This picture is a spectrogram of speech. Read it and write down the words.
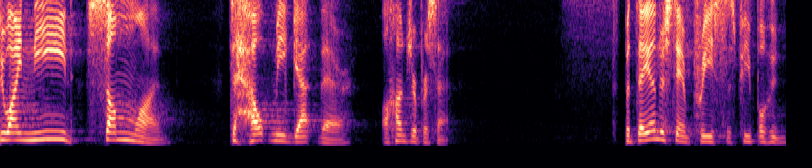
Do I need someone to help me get there? 100%. But they understand priests as people who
